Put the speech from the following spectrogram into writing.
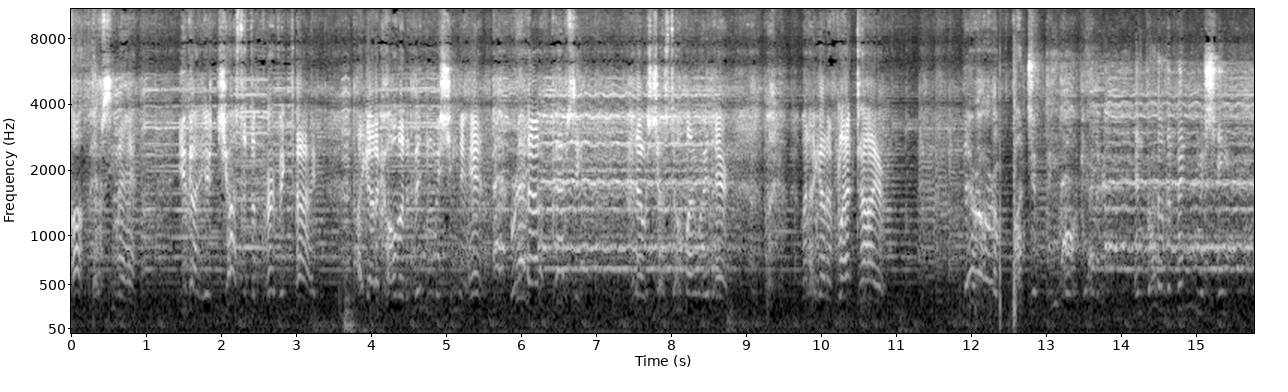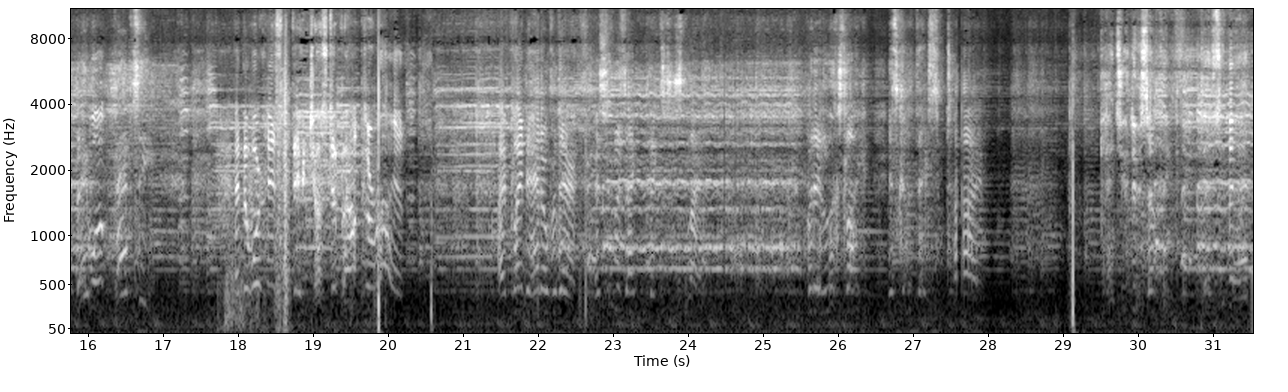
Oh, Pepsi Man, you got here just at the perfect time. I got a call that a vending machine ahead ran out of Pepsi, and I was just on my way there when I got a flat tire. There are a bunch of people gathered in front of the vending machine. They want Pepsi. And the word is that they're just about to riot. I plan to head over there as soon as I can fix this lamp. But it looks like it's gonna take some time. Can't you do something, Pepsi Man?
